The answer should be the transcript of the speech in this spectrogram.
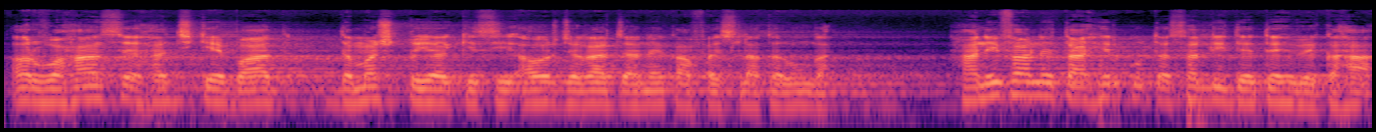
اور وہاں سے حج کے بعد دمشق یا کسی اور جگہ جانے کا فیصلہ کروں گا۔ حنیفہ نے طاہر کو تسلی دیتے ہوئے کہا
